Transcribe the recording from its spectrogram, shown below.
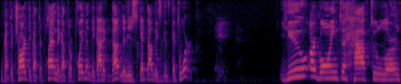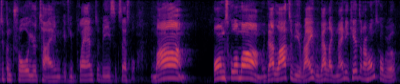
They've got their chart, they've got their plan, they got their appointment, they got it done. They just get down, they just get to work. You are going to have to learn to control your time if you plan to be successful. Mom, homeschool mom, we've got lots of you, right? We've got like 90 kids in our homeschool group.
